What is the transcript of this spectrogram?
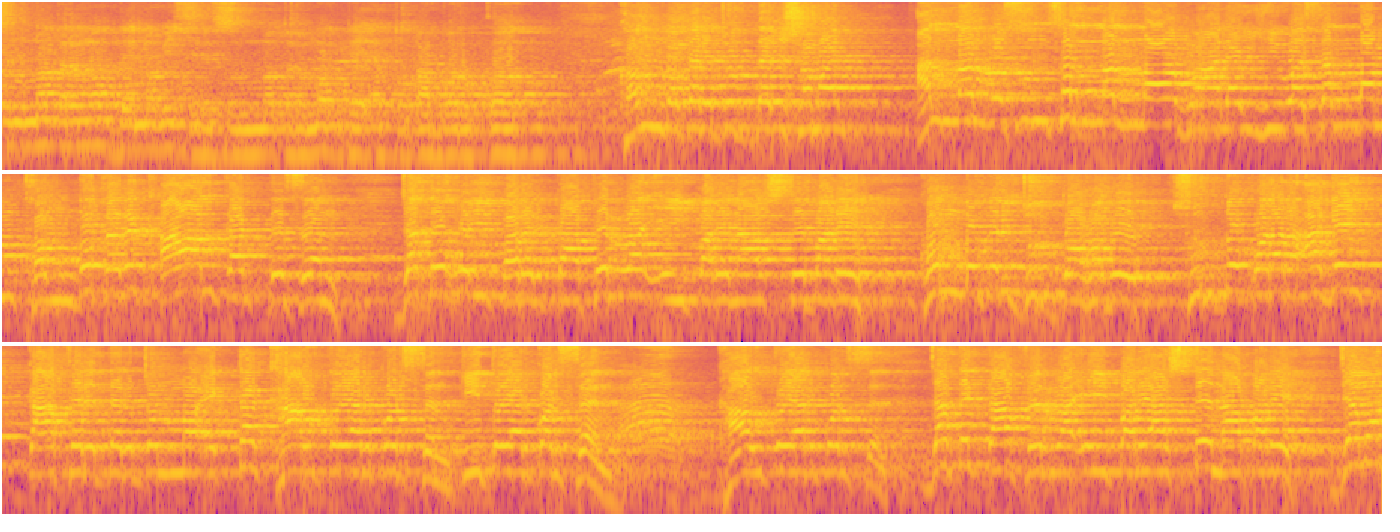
সুন্নতের মধ্যে, নবীজির সুন্নতের মধ্যে এতটা বরকত। খন্দকের যুদ্ধের সময় আল্লাহর রাসূল সাল্লাল্লাহু আলাইহি ওয়াসাল্লাম খন্দকের খাল কাটতেছেন যাতে ওই পারের কাফেররা এই পারে না আসতে পারে। খন্দকের যুদ্ধ হবে। যুদ্ধ করার আগে কাফেরদের জন্য একটা খাল তৈরি করছেন। কি তৈরি করছেন? খাল তৈরি করছেন। যাতে কাফেররা এই পারে আসতে না পারে। যেমন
